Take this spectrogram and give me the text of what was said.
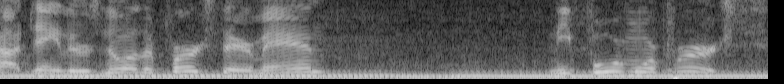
God dang, there's no other perks there, man. Need four more perks.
